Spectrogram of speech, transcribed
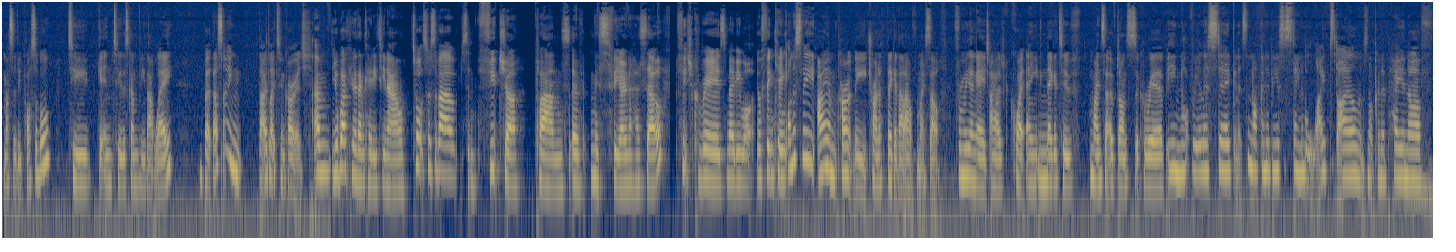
massively possible to get into this company that way, but that's something that I'd like to encourage. Um, you're working with MKDT now. Talk to us about some future plans of Miss Fiona herself. Future careers, maybe what you're thinking. Honestly, I am currently trying to figure that out for myself. From a young age, I had quite a negative mindset of dance as a career being not realistic and it's not going to be a sustainable lifestyle and it's not going to pay enough.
